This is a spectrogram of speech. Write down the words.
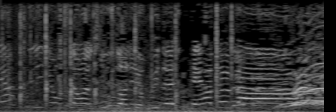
Merci on se retrouve dans les rues de Terre de Bar.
